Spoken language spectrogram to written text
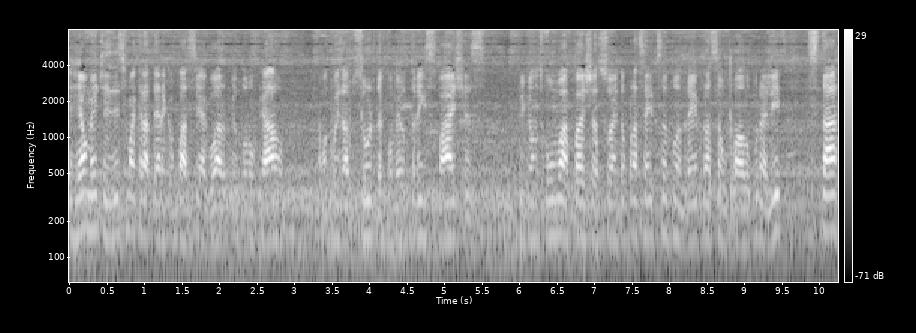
realmente existe uma cratera que eu passei agora, porque eu estou no carro, é uma coisa absurda, comeu três faixas, ficamos com uma faixa só, então para sair de Santo André para São Paulo por ali, está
